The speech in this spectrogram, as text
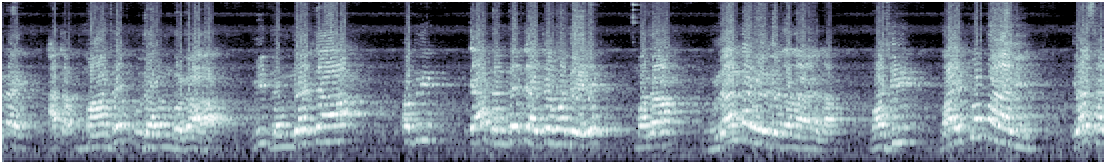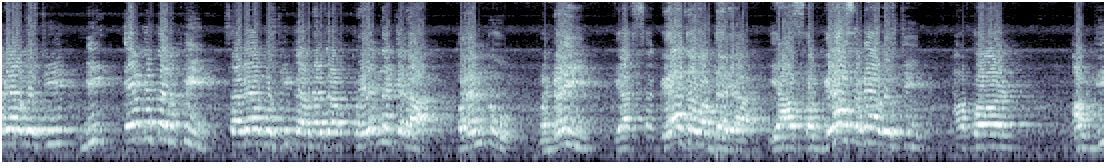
करत नाही आता माझंच उदाहरण बघा. मी धंद्याच्या अगदी त्या धंद्याच्या ह्याच्यामध्ये मला मुलांना वेळ देता नाही आला. माझी बायको पण या सगळ्या गोष्टी मी एकतर्फी सगळ्या गोष्टी करण्याचा प्रयत्न केला. परंतु मंडळी या सगळ्या जबाबदाऱ्या या सगळ्या सगळ्या गोष्टी आपण अगदी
